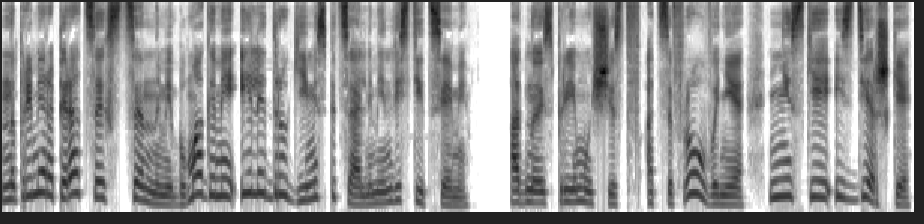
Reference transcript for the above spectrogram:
например, операциях с ценными бумагами или другими специальными инвестициями. Одно из преимуществ оцифровывания — низкие издержки,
